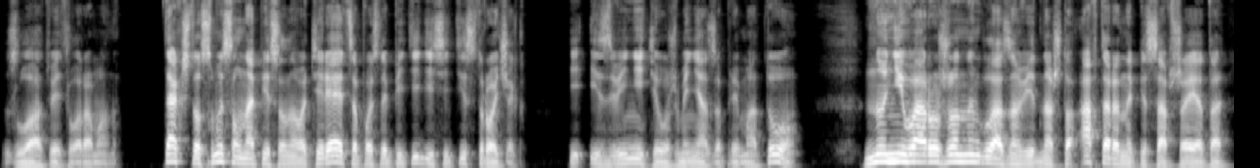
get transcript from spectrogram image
зло ответил Романов. Так что смысл написанного теряется после пятидесяти строчек. И извините уж меня за прямоту, но невооруженным глазом видно, что авторы, написавшие это,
